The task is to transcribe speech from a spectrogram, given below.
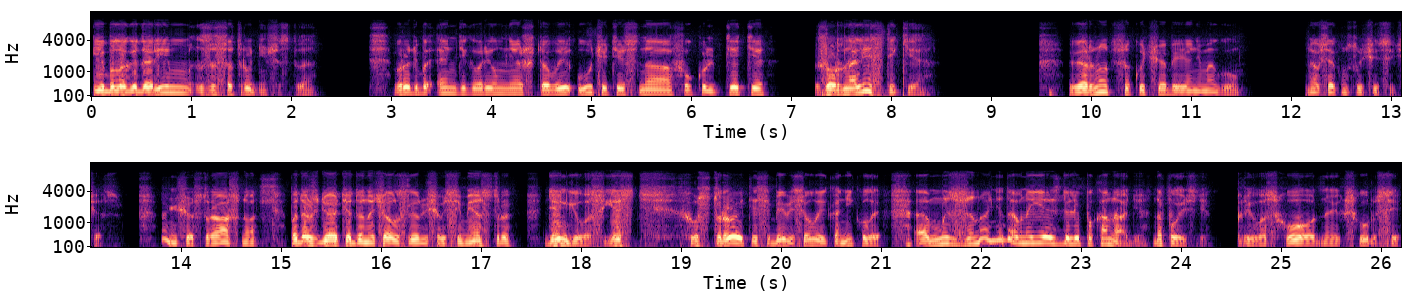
и благодарим за сотрудничество. Вроде бы Энди говорил мне, что вы учитесь на факультете журналистики. Вернуться к учебе я не могу. Во всяком случае, сейчас. Ну, ничего страшного. Подождете до начала следующего семестра. Деньги у вас есть. Устройте себе веселые каникулы. А мы с женой недавно ездили по Канаде на поезде. Превосходная экскурсия,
